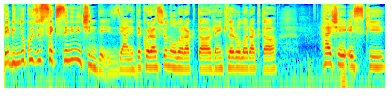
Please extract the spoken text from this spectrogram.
ve 1980'in içindeyiz. Yani dekorasyon olarak da, renkler olarak da her şey eski.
